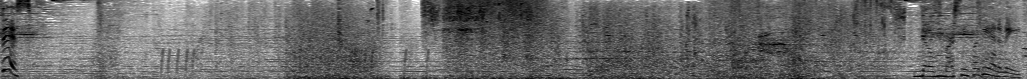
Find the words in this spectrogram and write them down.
This? No mercy for the enemy.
